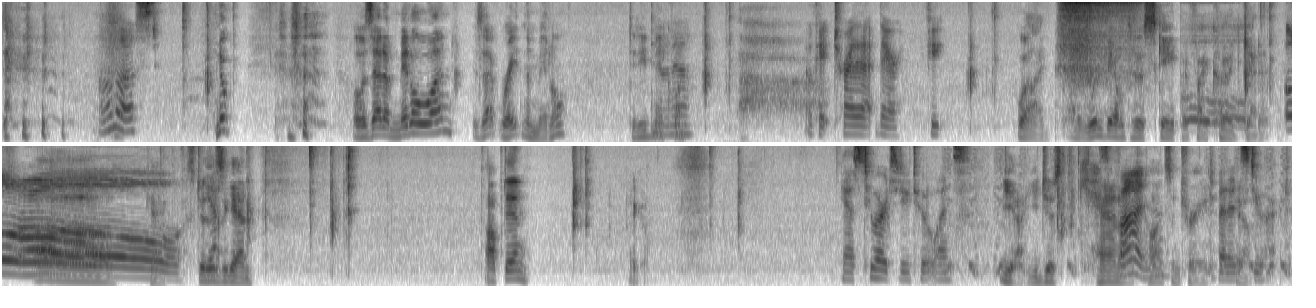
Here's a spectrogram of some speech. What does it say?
Almost. Nope. oh, is that a middle one? Is that right in the middle? Did he make one? know. Ah. Okay, try that there. If you. Well, I, I wouldn't be able to escape if I could get it. Oh. oh okay, let's do this again. Opt in. There you go. Yeah, it's too hard to do two at once, Yeah, you just cannot fun, concentrate. but it's Yeah. too hard.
